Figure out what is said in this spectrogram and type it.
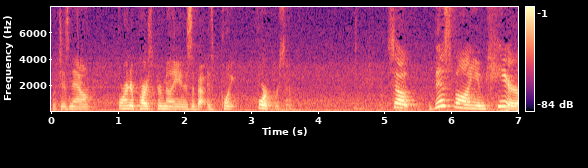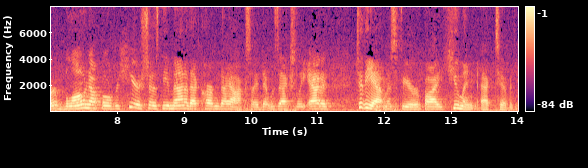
which is now 400 parts per million is about is 0.4%. So this volume here, blown up over here, shows the amount of that carbon dioxide that was actually added to the atmosphere by human activity.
